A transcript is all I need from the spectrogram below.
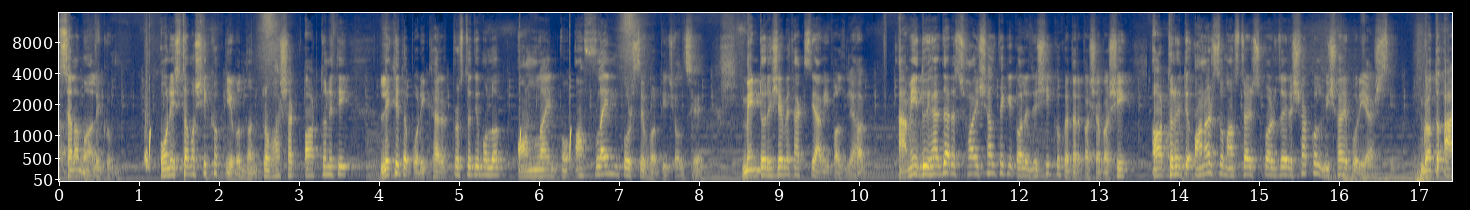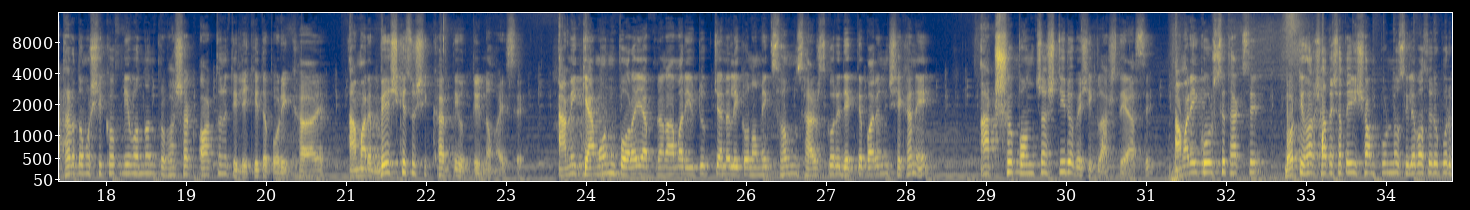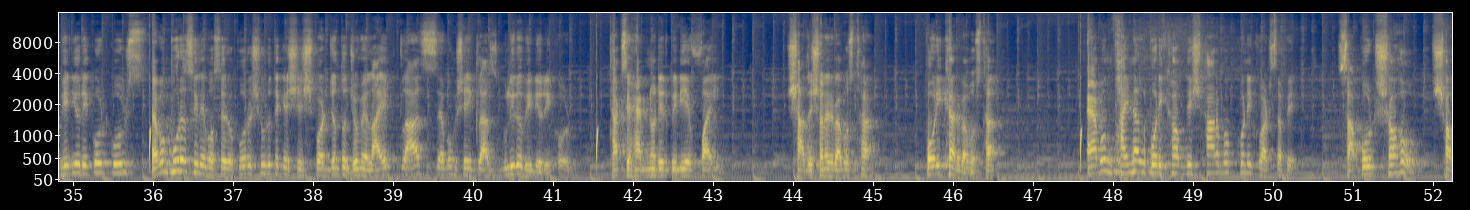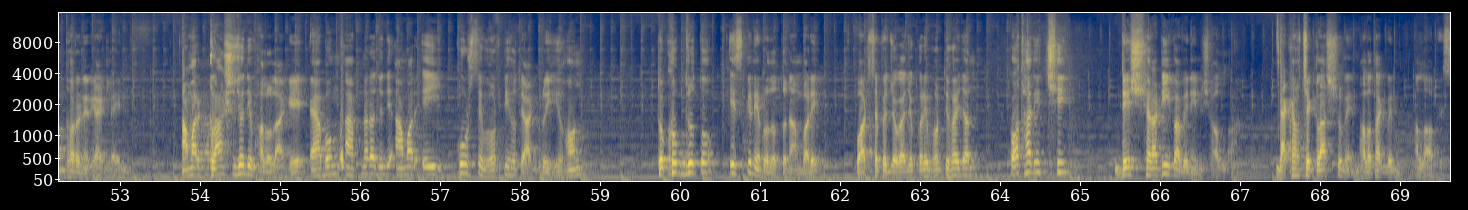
আসসালামু আলাইকুম। উনিশতম শিক্ষক নিবন্ধন প্রভাষক অর্থনীতি লিখিত পরীক্ষার প্রস্তুতিমূলক অনলাইন ও অফলাইন কোর্সে ভর্তি চলছে। মেন্টর হিসেবে থাকছি আমি ফজলে হক। আমি দুই সাল থেকে কলেজে শিক্ষকতার পাশাপাশি অর্থনীতি অনার্স ও মাস্টার্স পর্যায়ের সকল বিষয়ে পড়িয়ে আসছি। গত আঠারোতম শিক্ষক নিবন্ধন প্রভাষক অর্থনীতি লিখিত পরীক্ষায় আমার বেশ কিছু শিক্ষার্থী উত্তীর্ণ হয়েছে। আমি কেমন পড়াই আপনারা আমার YouTube channel economics home search করে দেখতে পারেন, সেখানে আটশো পঞ্চাশটিরও বেশি ক্লাস দেওয়া আছে। আমার এই কোর্সে থাকছে। ভর্তি হওয়ার সাথে সাথেই সম্পূর্ণ সিলেবাসের উপর ভিডিও রেকর্ড কোর্স এবং পুরো সিলেবাসের উপর শুরু থেকে শেষ পর্যন্ত জমে লাইভ ক্লাস এবং সেই ক্লাসগুলিরও ভিডিও রেকর্ড থাকছে হ্যান্ড নোটের পিডিএফ ফাইল সাজেশনের ব্যবস্থা, পরীক্ষার ব্যবস্থা এবং ফাইনাল পরীক্ষা অবধি সার্বক্ষণিক হোয়াটসঅ্যাপে সাপোর্ট সহ সব ধরনের গাইডলাইন আমার ক্লাস যদি ভালো লাগে এবং আপনারা যদি আমার এই কোর্সে ভর্তি হতে আগ্রহী হন, তো খুব দ্রুত স্ক্রিনে প্রদত্ত নাম্বারে হোয়াটসঅ্যাপে যোগাযোগ করে ভর্তি হয়ে যান। কথা দিচ্ছি, দেশ সেরাটিই পাবেন ইনশাল্লাহ দেখা হচ্ছে ক্লাসরুমে ভালো থাকবেন। আল্লাহ হাফেজ।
